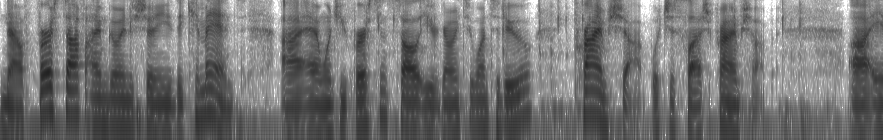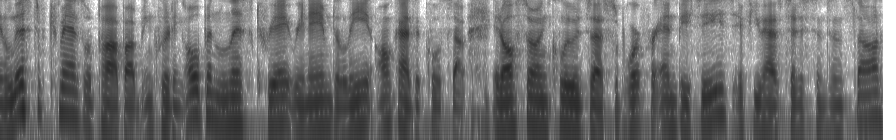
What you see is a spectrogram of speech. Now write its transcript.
Now first off I'm going to show you the commands. Uh, and once you first install it you're going to want to do prime shop which is slash prime shop uh, a list of commands will pop up, including open, list, create, rename, delete, all kinds of cool stuff. It also includes uh, support for NPCs if you have Citizens installed,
